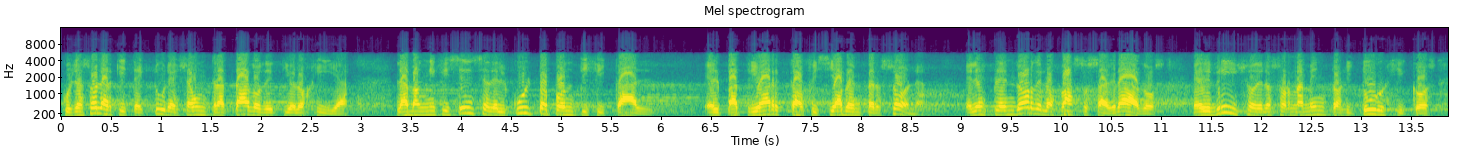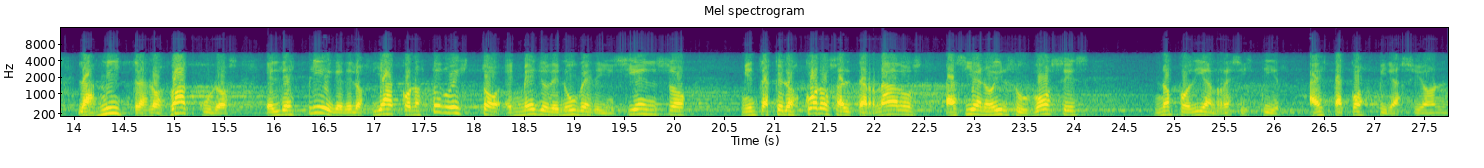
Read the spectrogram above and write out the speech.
cuya sola arquitectura es ya un tratado de teología, la magnificencia del culto pontifical, el patriarca oficiaba en persona, el esplendor de los vasos sagrados, el brillo de los ornamentos litúrgicos, las mitras, los báculos, el despliegue de los diáconos, todo esto en medio de nubes de incienso, mientras que los coros alternados hacían oír sus voces, no podían resistir a esta conspiración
